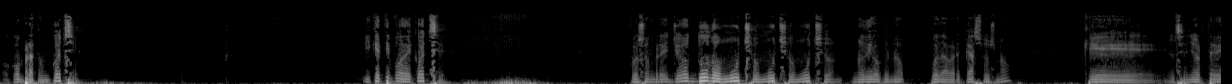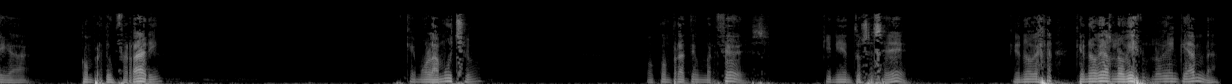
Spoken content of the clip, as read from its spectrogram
o cómprate un coche. ¿Y qué tipo de coche? Pues hombre, yo dudo mucho, mucho, mucho, no digo que no pueda haber casos, ¿no? Que el Señor te diga, cómprate un Ferrari, que mola mucho, o cómprate un Mercedes 500 SE, que no, que no veas lo bien, lo bien que anda.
